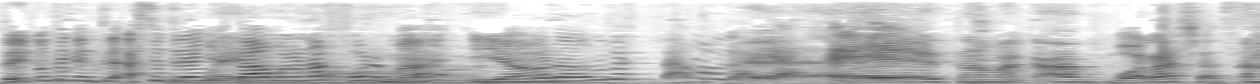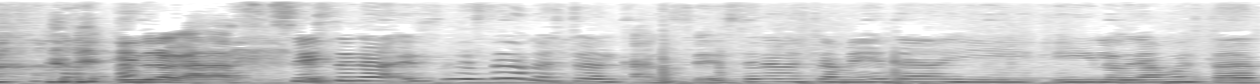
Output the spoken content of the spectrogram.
te das cuenta que entre, hace tres años estábamos en una forma y ahora, ¿dónde estamos? Eh, Eh, estamos acá. borrachas y drogadas. Sí. Ese, era, ese, ese era nuestro alcance, esa era nuestra meta y, y logramos estar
